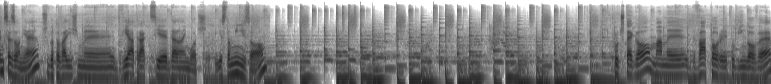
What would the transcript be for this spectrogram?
Tym sezonie przygotowaliśmy dwie atrakcje dla najmłodszych. Jest to mini zoo. Oprócz tego mamy dwa tory tubingowe,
